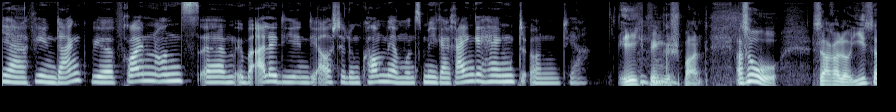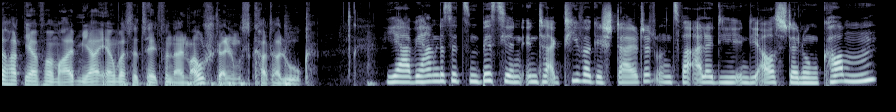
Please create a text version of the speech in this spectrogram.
Ja, vielen Dank. Wir freuen uns ähm, über alle, die in die Ausstellung kommen. Wir haben uns mega reingehängt und ja. Ich bin gespannt. Achso, Sarah Luise hat ja vor einem halben Jahr irgendwas erzählt von einem Ausstellungskatalog. Ja, wir haben das jetzt ein bisschen interaktiver gestaltet und zwar alle, die in die Ausstellung kommen,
